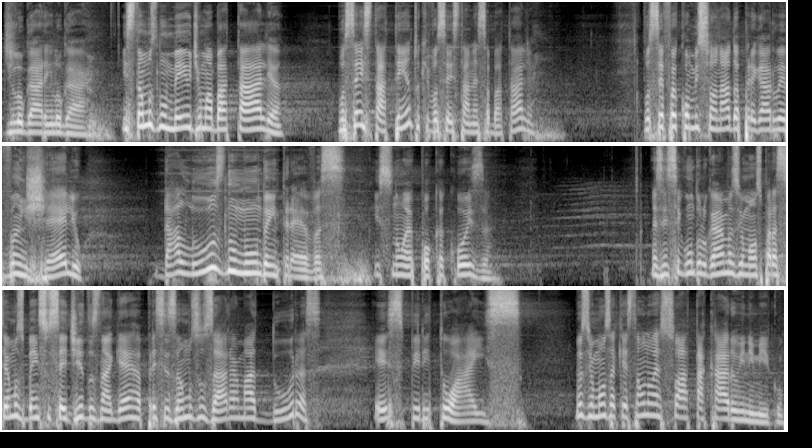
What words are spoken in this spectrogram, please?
de lugar em lugar. Estamos no meio de uma batalha. Você está atento que você está nessa batalha? Você foi comissionado a pregar o evangelho da luz no mundo em trevas. Isso não é pouca coisa. Mas em segundo lugar, meus irmãos, para sermos bem-sucedidos na guerra, precisamos usar armaduras espirituais. Meus irmãos, a questão não é só atacar o inimigo.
